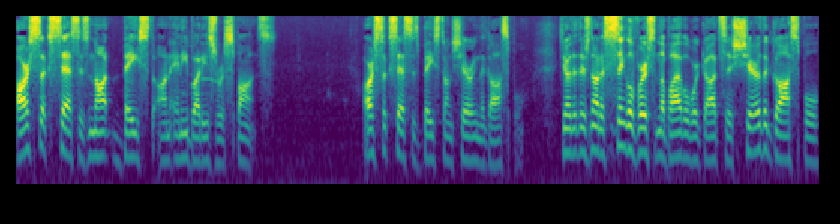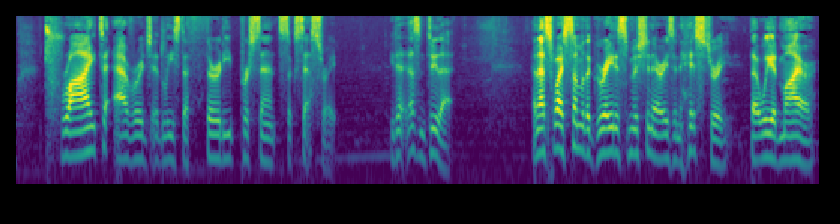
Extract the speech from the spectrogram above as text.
our success is not based on anybody's response. Our success is based on sharing the gospel. You know that there's not a single verse in the Bible where God says, share the gospel, try to average at least a 30% success rate? He doesn't do that. And that's why some of the greatest missionaries in history that we admire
